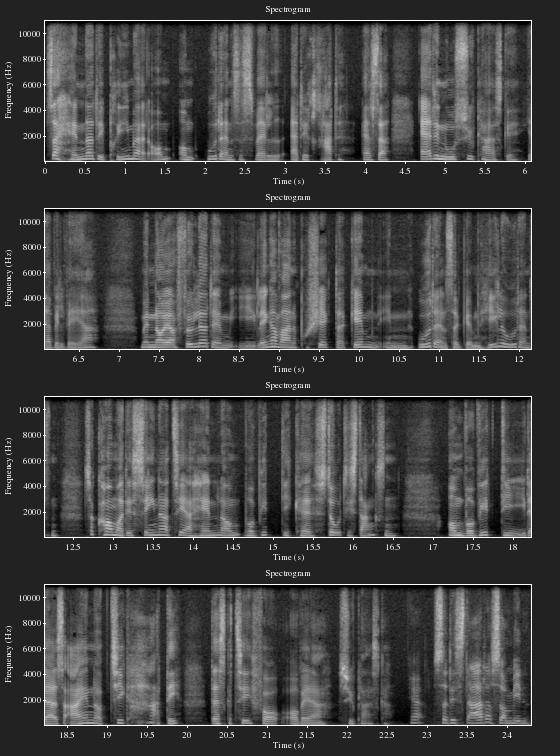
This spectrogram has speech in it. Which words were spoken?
så handler det primært om, om uddannelsesvalget er det rette. Altså, er det nu sygeplejerske, jeg vil være? Men når jeg følger dem i længerevarende projekter gennem en uddannelse, gennem hele uddannelsen, så kommer det senere til at handle om, hvorvidt de kan stå distancen, om hvorvidt de i deres egen optik har det, der skal til for at være sygeplejersker. Ja, så det starter som en,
